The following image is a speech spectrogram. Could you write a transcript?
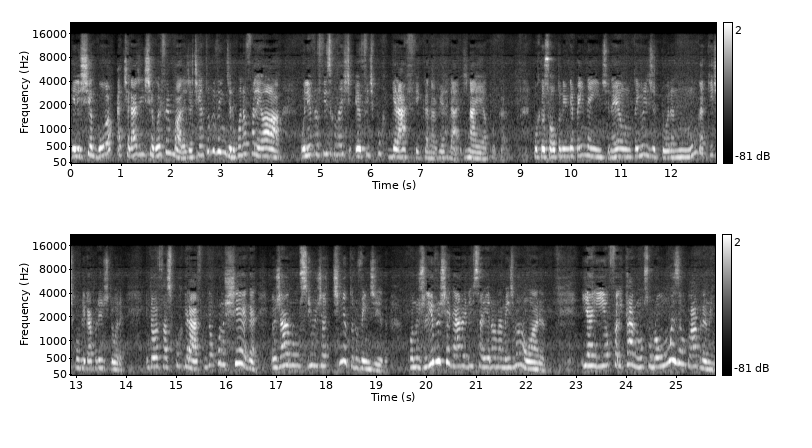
Ele chegou, a tiragem chegou e foi embora. Já tinha tudo vendido. Quando eu falei, ó, o livro físico eu fiz por gráfica, na verdade, na época. Porque eu sou autora independente, né? Eu não tenho editora, nunca quis publicar por editora. Então eu faço por gráfico. Então quando chega, eu já anuncio, já tinha tudo vendido. Quando os livros chegaram, eles saíram na mesma hora. E aí eu falei, cara, não sobrou um exemplar para mim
